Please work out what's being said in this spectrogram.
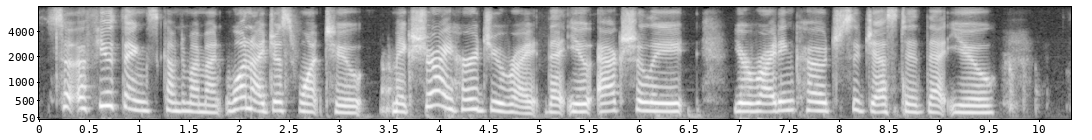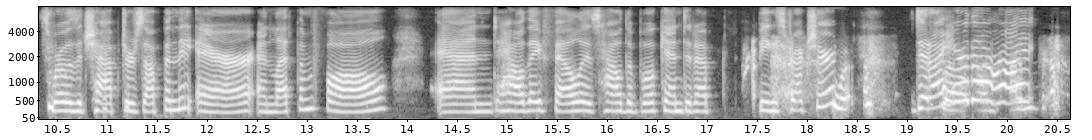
so a few things come to my mind. One, I just want to make sure I heard you right that you actually, your writing coach suggested that you throw the chapters up in the air and let them fall, and how they fell is how the book ended up being structured. Did I well, hear that right? I'm, I'm,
